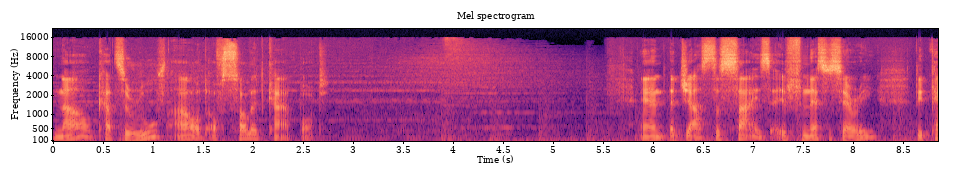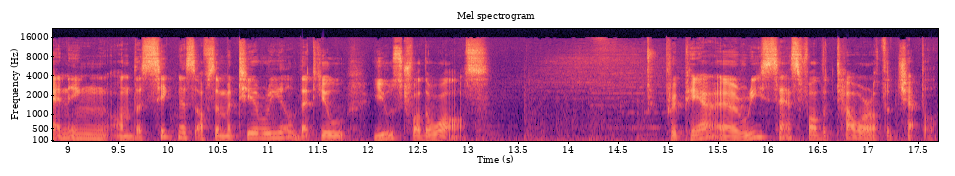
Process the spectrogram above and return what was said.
Now cut the roof out of solid cardboard. And adjust the size if necessary, depending on the thickness of the material that you used for the walls prepare a recess for the tower of the chapel.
